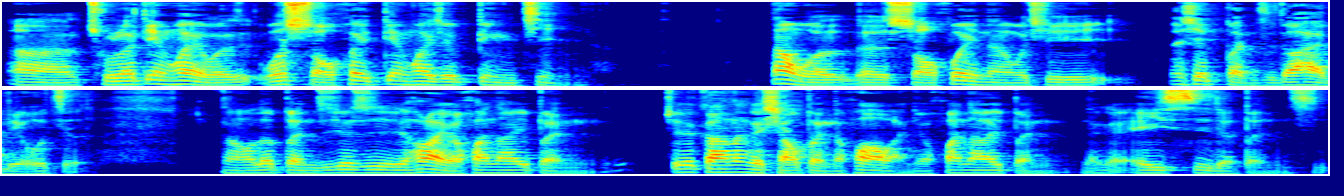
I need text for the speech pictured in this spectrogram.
呃除了电绘，我我手绘电绘就并进。那我的手绘呢，我其实那些本子都还留着。然后我的本子就是后来有换到一本，就是刚刚那个小本的画完，就换到一本那个 A 四的本子。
